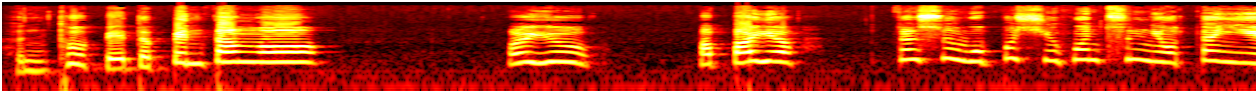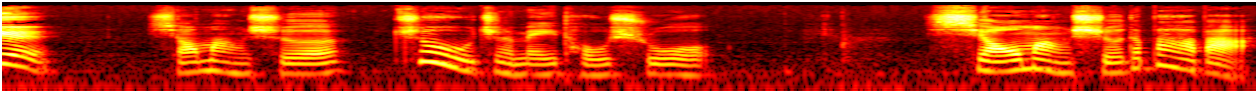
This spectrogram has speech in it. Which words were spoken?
很特别的便当哦。”“哎呦，爸爸呀，但是我不喜欢吃鸟蛋耶。”小蟒蛇皱着眉头说。小蟒蛇的爸爸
